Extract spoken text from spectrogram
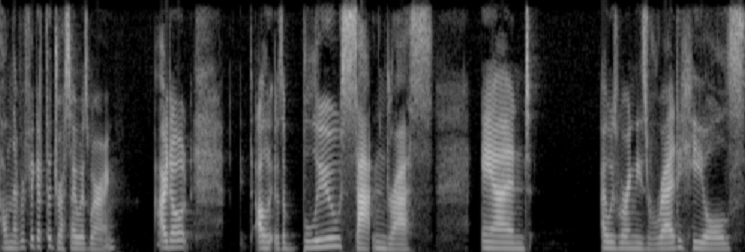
I'll never forget the dress I was wearing. I don't I'll, it was a blue satin dress and I was wearing these red heels.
